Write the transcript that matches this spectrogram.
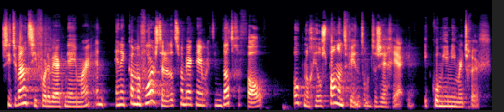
situatie voor de werknemer. En, en ik kan me voorstellen dat zo'n werknemer het in dat geval ook nog heel spannend vindt om te zeggen, ja, ik, kom hier niet meer terug.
